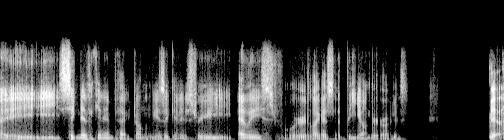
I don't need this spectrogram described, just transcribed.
a significant impact on the music industry, at least for, like I said, the younger artists. Yeah.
